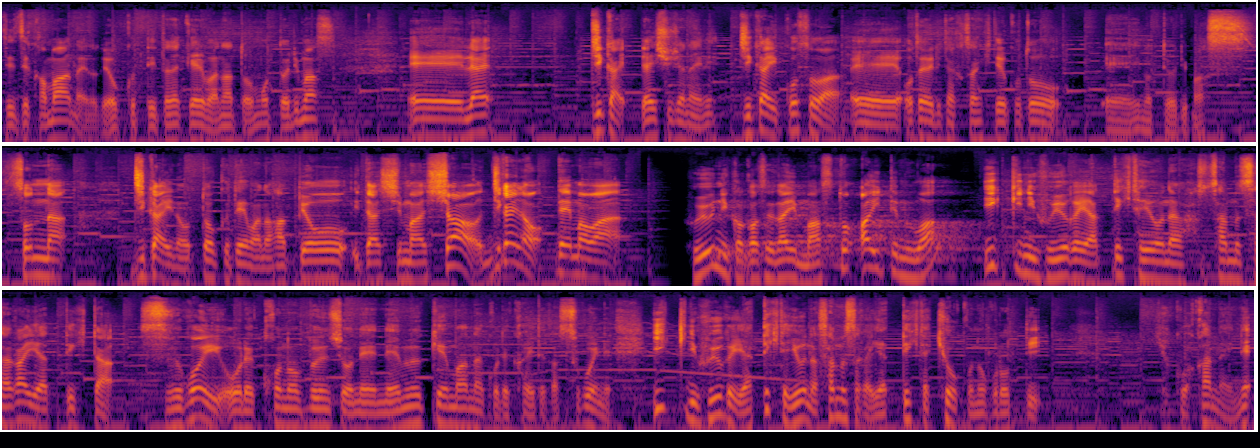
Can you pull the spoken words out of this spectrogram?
全然構わないので送っていただければなと思っております。えー来次回来週じゃないね。次回こそは、えーお便りたくさん来てることを、えー祈っております。そんな次回のトークテーマの発表をいたしましょう。次回のテーマは冬に欠かせないマストアイテムは？一気に冬がやってきたような寒さがやってきた。すごい俺この文章ね眠気まなこで書いたからすごいね。一気に冬がやってきたような寒さがやってきた今日この頃って。よくわかんないね。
